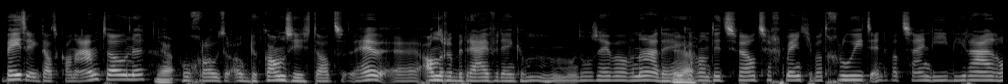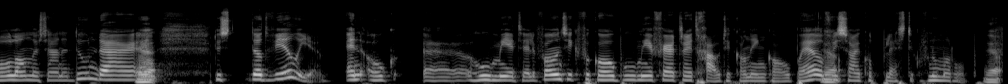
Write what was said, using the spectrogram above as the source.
beter ik dat kan aantonen. Ja. Hoe groter ook de kans is dat hè, eh, andere bedrijven denken, hmm, we moeten eens even over nadenken. Ja. Want dit is wel het segmentje wat groeit. En wat zijn die, die rare Hollanders aan het doen daar? En, dus dat wil je. En ook hoe meer telefoons ik verkoop, hoe meer fairtrade goud ik kan inkopen. Hè? Of Ja. recycled plastic of noem maar op. Ja.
